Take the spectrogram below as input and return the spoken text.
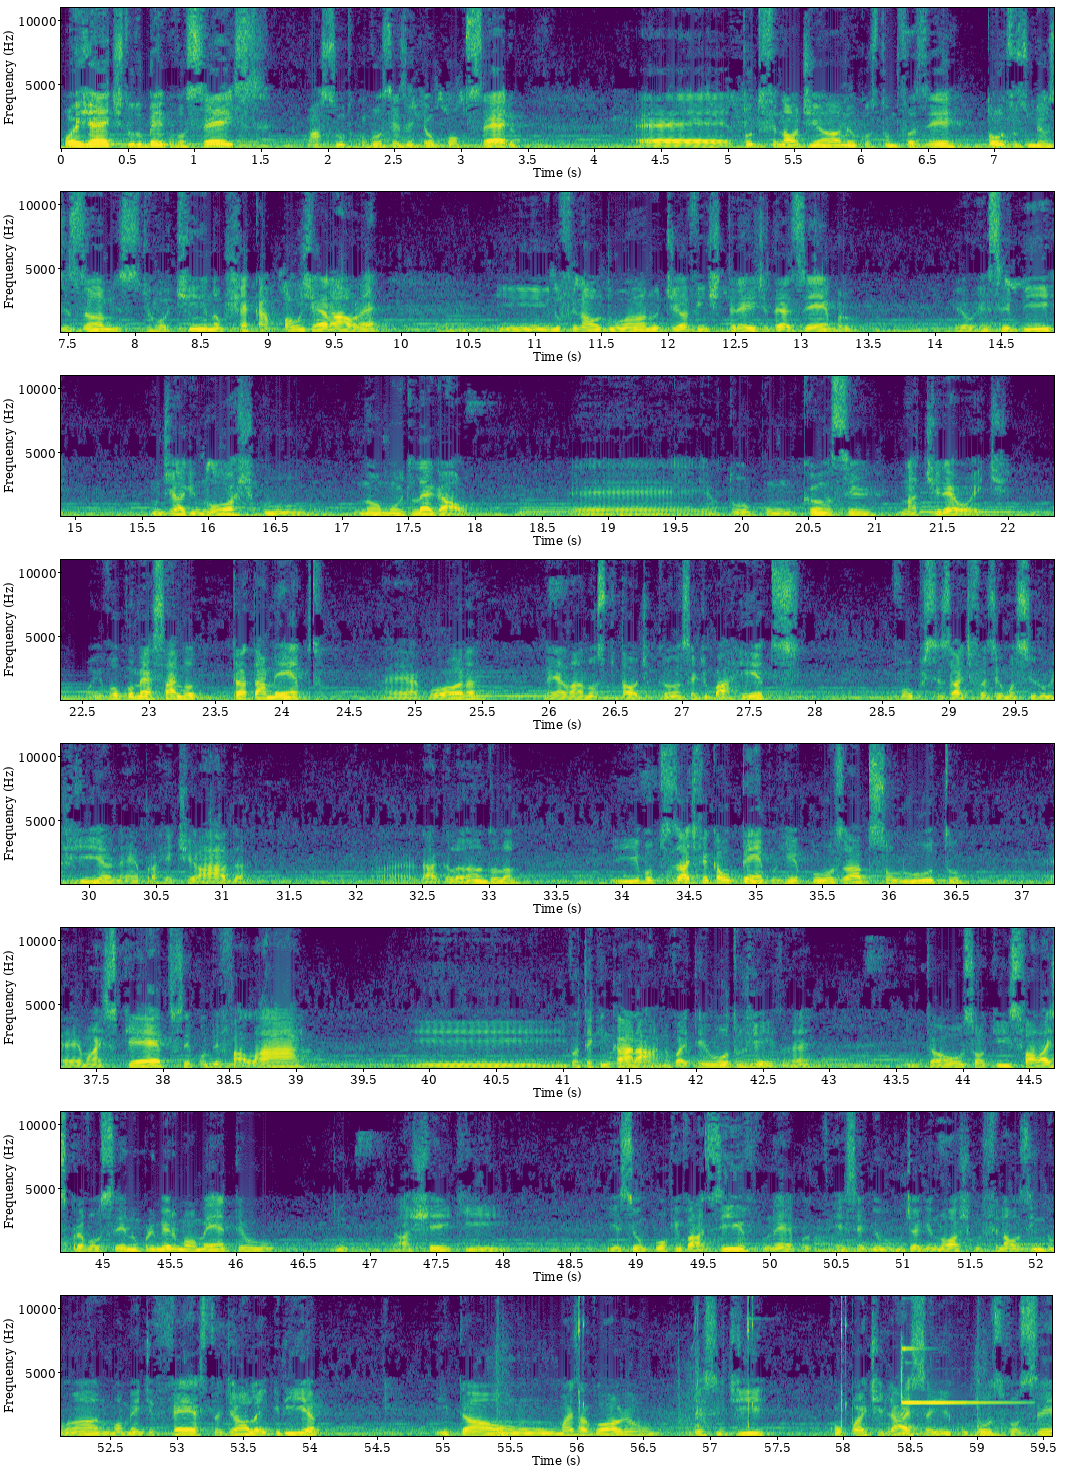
Oi gente, tudo bem com vocês? Um assunto com vocês aqui é um pouco sério. É, todo final de ano eu costumo fazer todos os meus exames de rotina, um check-upão geral, né? E no final do ano, dia 23 de dezembro, eu recebi um diagnóstico não muito legal. É, eu tô com câncer na tireoide. Eu vou começar meu tratamento é, agora, né, lá no Hospital de Câncer de Barretos vou precisar de fazer uma cirurgia, né, para retirada uh, da glândula e vou precisar de ficar um tempo em repouso absoluto, é, mais quieto, sem poder falar e vou ter que encarar, não vai ter outro jeito, né? Então eu só quis falar isso para você. No primeiro momento eu achei que ia ser um pouco invasivo, né? Recebi o diagnóstico no finalzinho do ano, um momento de festa, de alegria. Então, mas agora eu decidi compartilhar isso aí com todos vocês.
